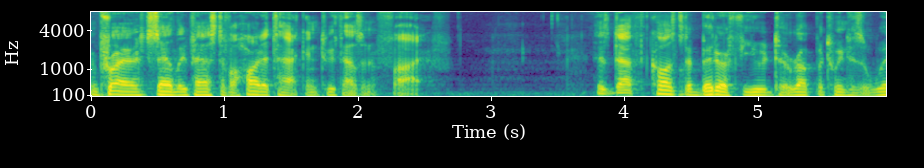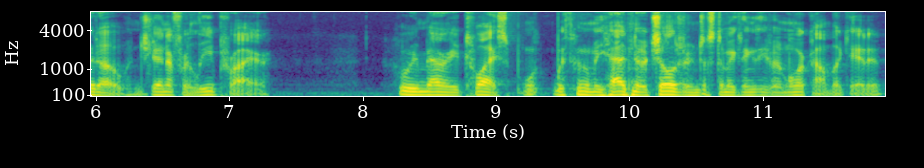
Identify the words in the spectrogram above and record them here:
And Pryor sadly passed of a heart attack in 2005. His death caused a bitter feud to erupt between his widow, Jennifer Lee Pryor, who he married twice, with whom he had no children, just to make things even more complicated,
